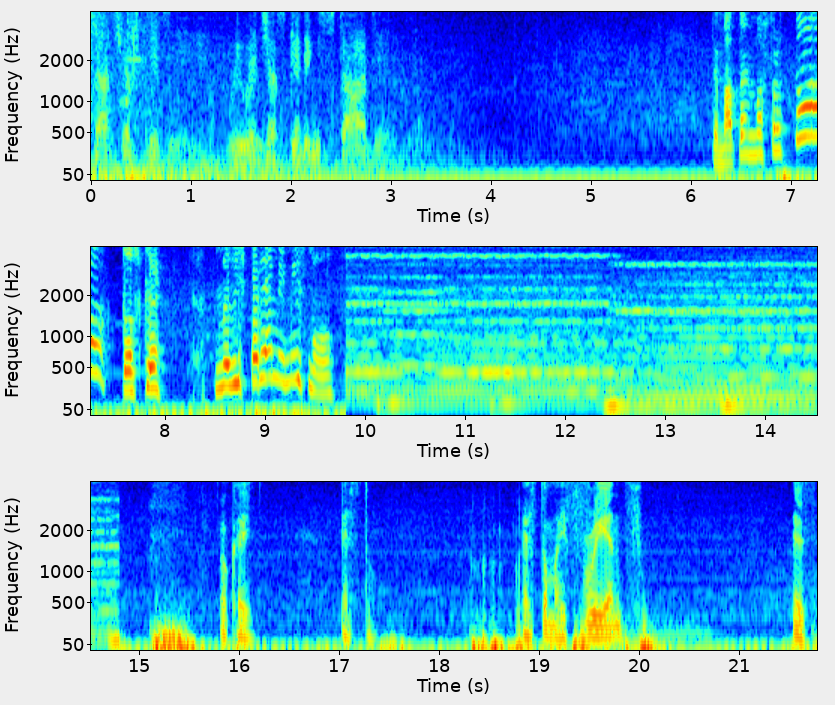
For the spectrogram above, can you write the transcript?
Such a pity. We were just getting started. ¿Te mató el monstruo? No, ¿entonces qué? Me disparé a mí mismo. Ok, esto. Esto, my friends, es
